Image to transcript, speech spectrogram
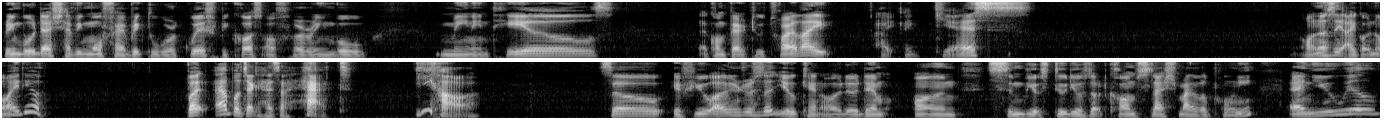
Rainbow Dash having more fabric to work with because of her rainbow mane and tails, uh, compared to Twilight, I, I guess. Honestly, I got no idea. But Applejack has a hat. Yeehaw! So if you are interested, you can order them on symbiotestudios.com slash My Little Pony and you will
